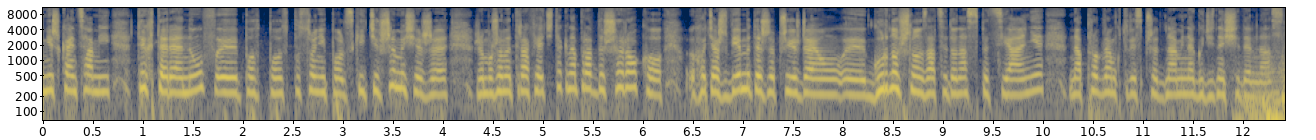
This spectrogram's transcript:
mieszkańcami tych terenów y, po, po, po stronie polskiej. Cieszymy się, że, że możemy trafiać tak naprawdę szeroko, chociaż wiemy też, że przyjeżdżają y, górnoślązacy do nas specjalnie na program, który jest przed nami na godzinę 17.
